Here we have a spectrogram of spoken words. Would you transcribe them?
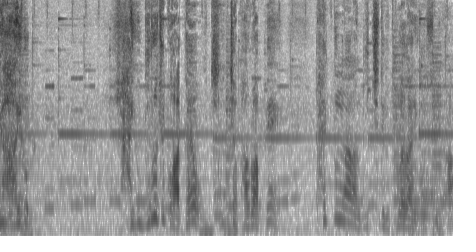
야 이거 야 이거 물어줄 것 같아요 진짜 바로 앞에 팔뚝만한 누치들이 돌아다니고 있습니다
